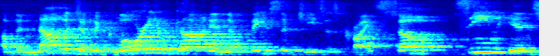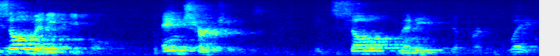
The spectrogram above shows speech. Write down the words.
of the knowledge of the glory of God in the face of Jesus Christ, so seen in so many people and churches in so many different ways.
